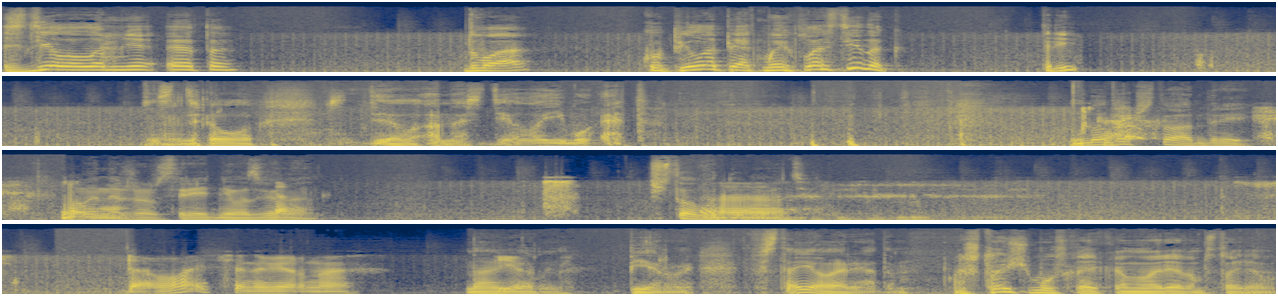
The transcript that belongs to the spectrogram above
сделала мне это, два, купила пять моих пластинок, три. Сделала, сделала, она сделала ему это. Ну так что, Андрей, менеджер среднего звена. Что вы думаете? Давайте, наверное, Наверное, первый. Стояла рядом. А что еще мог сказать, когда она рядом стояла?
